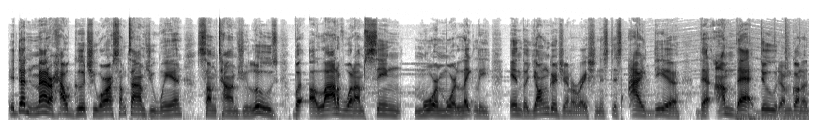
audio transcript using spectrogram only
it doesn't matter how good you are. Sometimes you win, sometimes you lose. But a lot of what I'm seeing more and more lately in the younger generation is this idea that I'm that dude, I'm gonna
